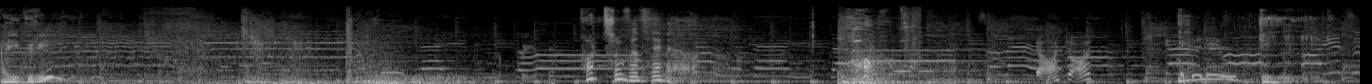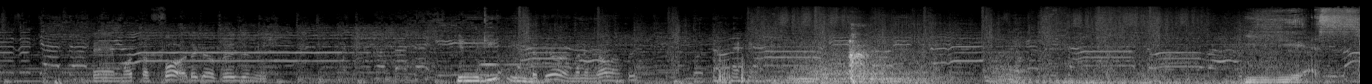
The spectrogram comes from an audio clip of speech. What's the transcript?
I agree. What's over there? Ja, ja. Indeed. Damn, what the fuck? Dia kena vision ni. Indeed. Tapi orang meninggal nanti. Yes.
